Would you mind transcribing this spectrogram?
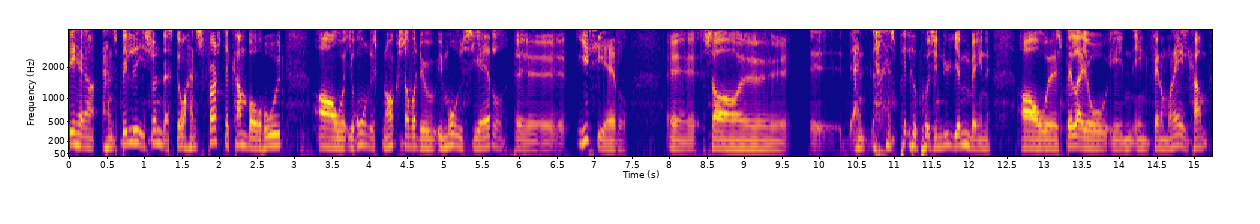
Det her, han spillede i søndags, det var hans første kamp overhovedet, og ironisk nok, så var det jo imod Seattle, øh, i Seattle. Øh, så øh, øh, han, han spillede på sin nye hjemmebane, og øh, spiller jo en, en fænomenal kamp.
